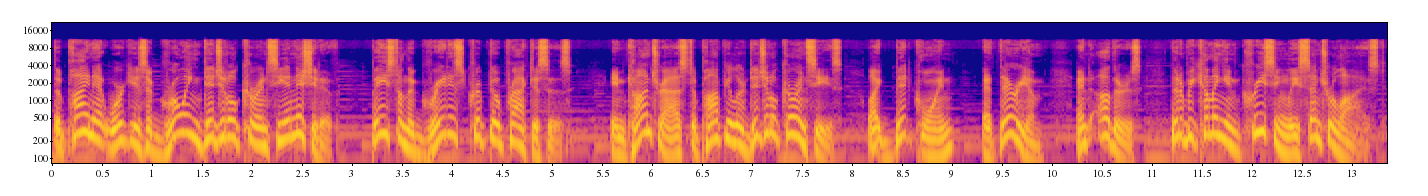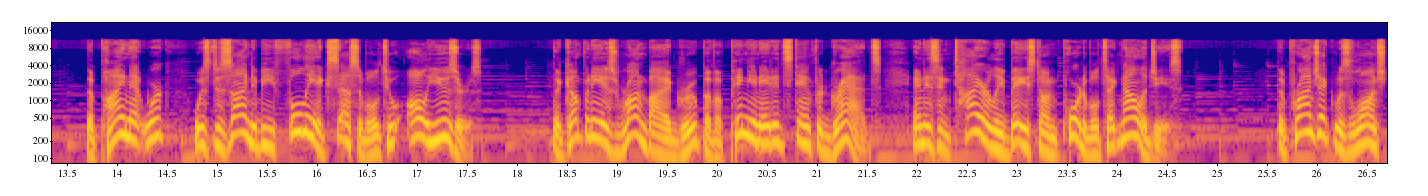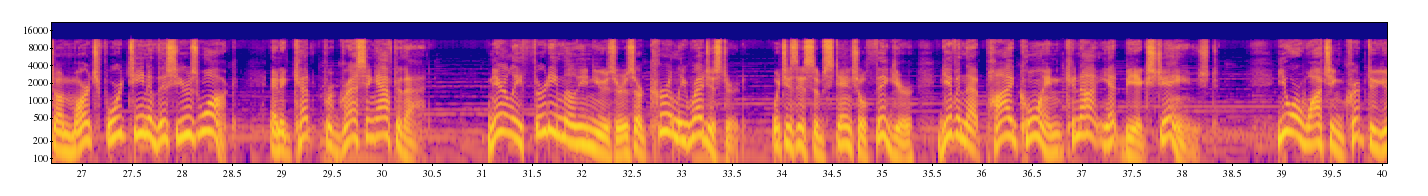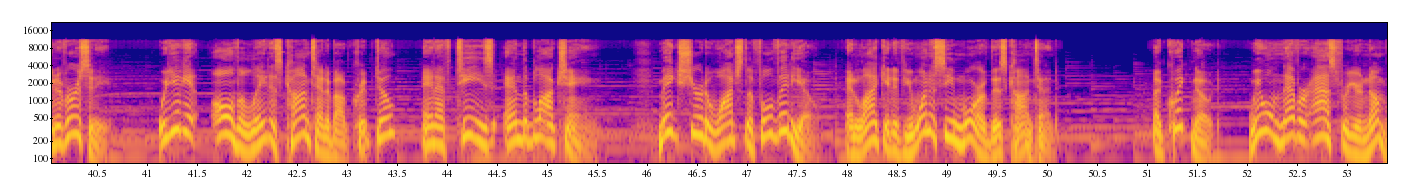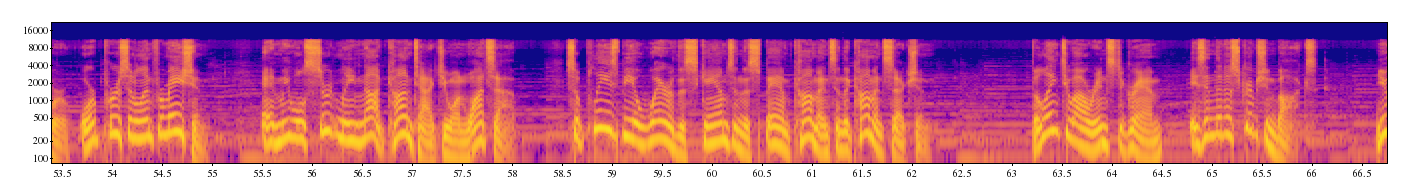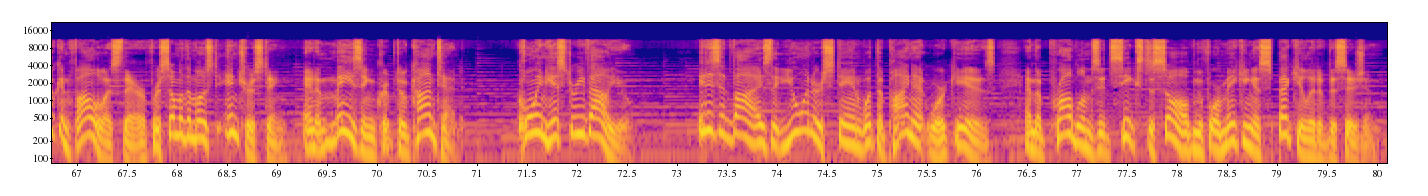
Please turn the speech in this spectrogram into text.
The Pi Network is a growing digital currency initiative based on the greatest crypto practices, in contrast to popular digital currencies like Bitcoin, Ethereum, and others that are becoming increasingly centralized. The Pi Network was designed to be fully accessible to all users. The company is run by a group of opinionated Stanford grads and is entirely based on portable technologies. The project was launched on March 14 of this year's walk, and it kept progressing after that. Nearly 30 million users are currently registered, which is a substantial figure given that Pi coin cannot yet be exchanged. You are watching Crypto University, where you get all the latest content about crypto, NFTs, and the blockchain. Make sure to watch the full video and like it if you want to see more of this content. A quick note, we will never ask for your number or personal information, and we will certainly not contact you on WhatsApp. So please be aware of the scams and the spam comments in the comment section. The link to our Instagram is in the description box. You can follow us there for some of the most interesting and amazing crypto content. Coin history value. It is advised that you understand what the Pi Network is and the problems it seeks to solve before making a speculative decision.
